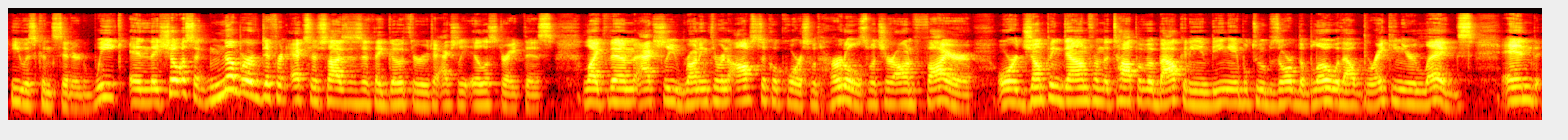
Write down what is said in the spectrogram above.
He was considered weak, and they show us a number of different exercises that they go through to actually illustrate this, like them actually running through an obstacle course with hurdles which are on fire, or jumping down from the top of a balcony and being able to absorb the blow without breaking your legs. And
